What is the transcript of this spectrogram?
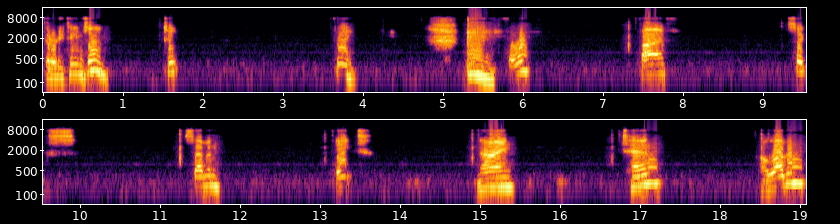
30 teams in. Two, three, four, five, six, seven, eight, nine, ten, eleven.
